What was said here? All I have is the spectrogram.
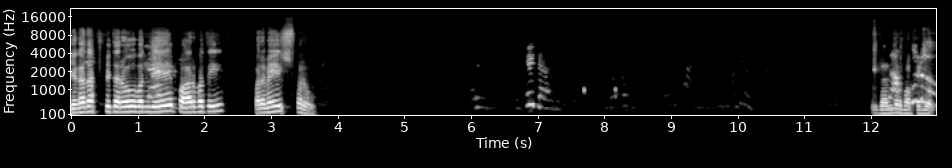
జగదపితరో వందే పార్వతి పరమేశ్వరో. వీళ్ళందరూ మా పిల్లలు.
